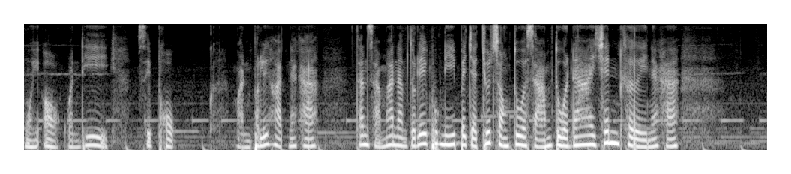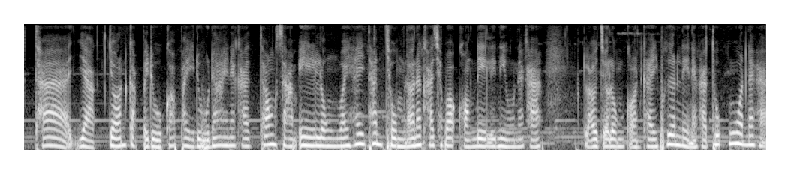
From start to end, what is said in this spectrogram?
หวยออกวันที่ 16 วันพฤหัสนะคะ ท่านสามารถนำตัวเลขพวกนี้ไปจัดชุด 2 ตัว 3 ตัวได้ เช่นเคยนะคะ ถ้าอยากย้อนกลับไปดูก็ไปดูได้นะคะช่อง 3A ลงไว้ให้ท่านชมแล้วนะคะ เฉพาะของ Daily New นะคะ เราจะลงก่อนใครเพื่อนเลยนะคะ ทุกงวดนะคะ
